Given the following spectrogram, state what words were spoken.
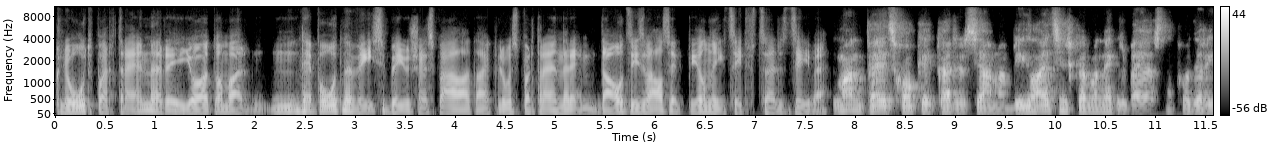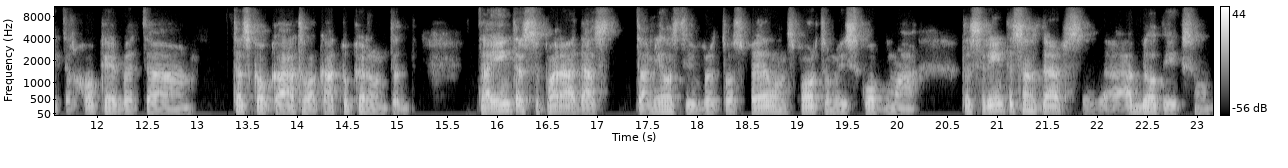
kļūt par treneri, jo tomēr nebūtu ne visi bijušie spēlētāji kļūst par treneriem. Daudz izvēlsies pilnīgi citus ceļus dzīvē. Man pēc hokeja karjeras, jā, man bija laiciņš, ka man negribējās neko darīt ar hokeju, bet uh, tas kaut kā atvelk atpakaļ, un tad tā interese parādās tā mīlestība par to spēli un sportu un visu kopumā. Tas ir interesants darbs, atbildīgs un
